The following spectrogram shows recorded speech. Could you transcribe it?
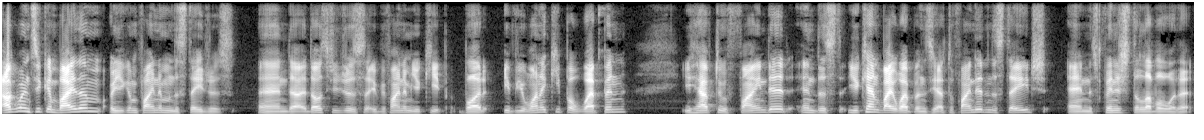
augments you can buy them or you can find them in the stages and uh, those you just if you find them you keep but if you want to keep a weapon you have to find it in this. st- you can't buy weapons you have to find it in the stage and finish the level with it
